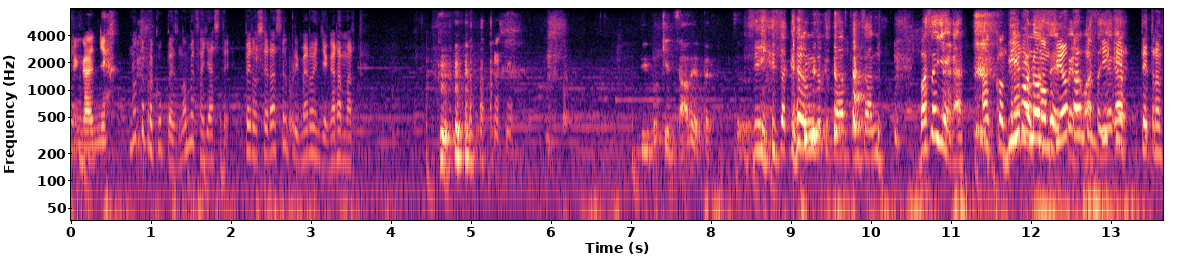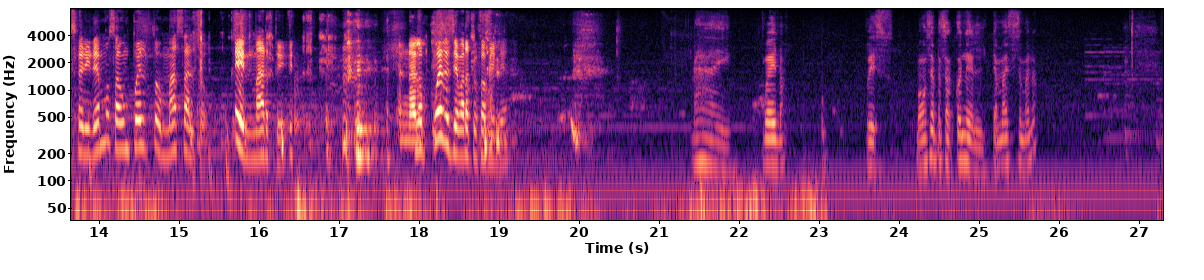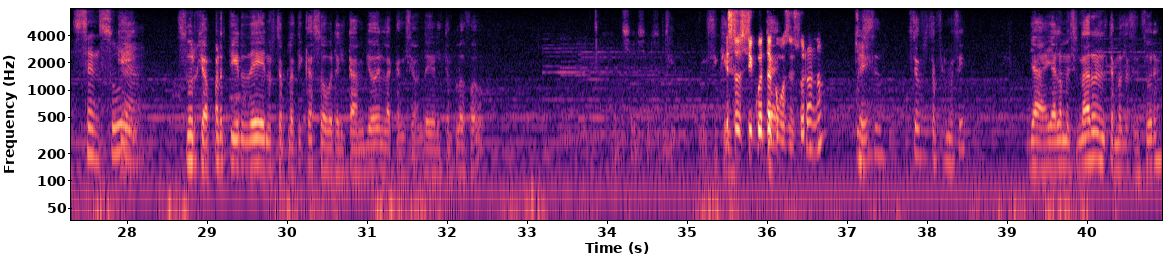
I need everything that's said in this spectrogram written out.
me engaña. No te preocupes, no me fallaste. Pero serás el primero en llegar a Marte. Vivo, quién sabe, pero. Sí, exactamente lo que estaba pensando. Vas a llegar. Al contrario, Vivo no sé, confío tanto en ti que te transferiremos a un puesto más alto. En Marte. No puedes llevar a tu familia. Ay, bueno. Pues vamos a empezar con el tema de esta semana. Censura. Que surgió a partir de nuestra plática sobre el cambio en la canción del Templo de Fuego. Sí, sí, sí. Así que, Eso sí cuenta ya- como censura, ¿no? Pues, Sí. de esta forma sí. Ya, ya lo mencionaron, el tema es la censura.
